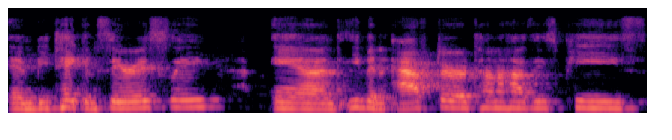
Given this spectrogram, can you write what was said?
and be taken seriously. And even after Ta-Nehisi's piece,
